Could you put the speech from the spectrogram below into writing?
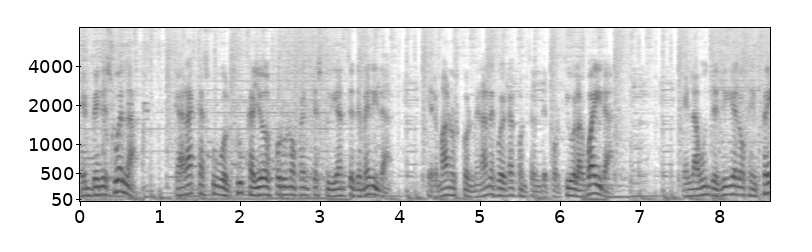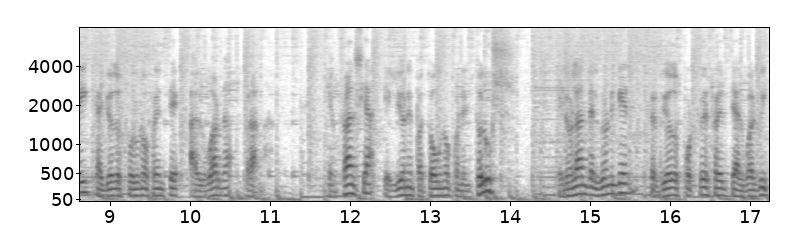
En Venezuela, Caracas Fútbol Club cayó 2 por 1 frente a Estudiantes de Mérida. Hermanos Colmenares juega contra el Deportivo La Guaira. En la Bundesliga, el Hohenfei cayó 2 por 1 frente al Guarda Brama. En Francia, el Lyon empató a 1 con el Toulouse. En Holanda, el Groningen perdió 2 por 3 frente al Walvik.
